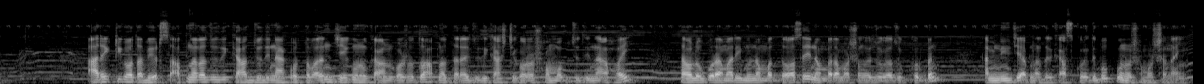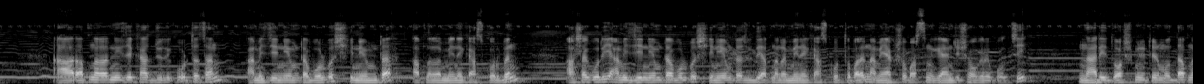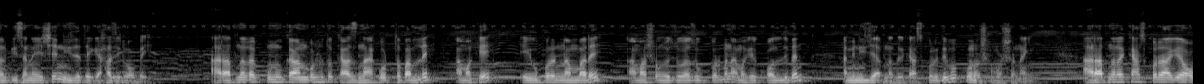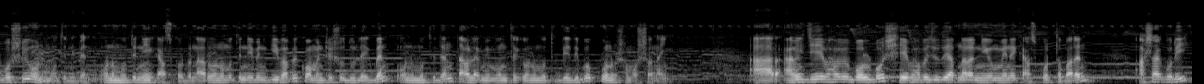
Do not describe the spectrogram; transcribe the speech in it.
আরেকটি কথা বিয়ার্স আপনারা যদি কাজ যদি না করতে পারেন, যে কোনো কারণবশত আপনার দ্বারা যদি কাজটি করা সম্ভব যদি না হয়, তাহলে উপর আমার ইমো নাম্বার দেওয়া আছে, এই নাম্বার আমার সঙ্গে যোগাযোগ করবেন। আমি নিজে আপনাদের কাজ করে দেবো, কোনো সমস্যা নাই। আর আপনারা নিজে কাজ যদি করতে চান, আমি যে নিয়মটা বলব সেই নিয়মটা আপনারা মেনে কাজ করবেন। আশা করি আমি যে নিয়মটা বলব সেই নিয়মটা যদি আপনারা মেনে কাজ করতে পারেন, আমি একশো পার্সেন্ট গ্যারান্টি সহকারে বলছি, নারী দশ মিনিটের মধ্যে আপনার বিছানায় এসে নিজে থেকে হাজির হবে। আর আপনারা কোনো কারণবশত কাজ না করতে পারলে আমাকে এই উপরের নাম্বারে আমার সঙ্গে যোগাযোগ করবেন, আমাকে কল দিবেন, আমি নিজে আপনাদের কাজ করে দেবো, কোনো সমস্যা নাই। আর আপনারা কাজ করার আগে অবশ্যই অনুমতি নেবেন, অনুমতি নিয়ে কাজ করবেন। আর অনুমতি নেবেন কীভাবে? কমেন্টে শুধু লিখবেন, অনুমতি দেন, তাহলে আমি মন থেকে অনুমতি দিয়ে দিব, কোনো সমস্যা নাই। আর আমি যেভাবে বলব, সেভাবে যদি আপনারা নিয়ম মেনে কাজ করতে পারেন, আশা করি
